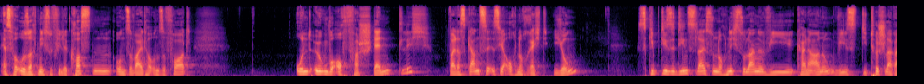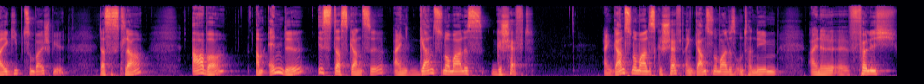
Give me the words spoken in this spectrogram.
es verursacht nicht so viele Kosten und so weiter und so fort. Und irgendwo auch verständlich, weil das Ganze ist ja auch noch recht jung. Es gibt diese Dienstleistung noch nicht so lange wie, keine Ahnung, wie es die Tischlerei gibt zum Beispiel. Das ist klar. Aber am Ende ist das Ganze ein ganz normales Geschäft. Ein ganz normales Geschäft, ein ganz normales Unternehmen, eine äh, völlig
